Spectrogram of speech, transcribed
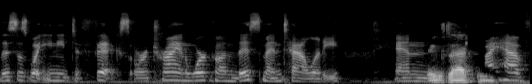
This is what you need to fix, or try and work on this mentality. And exactly, I have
